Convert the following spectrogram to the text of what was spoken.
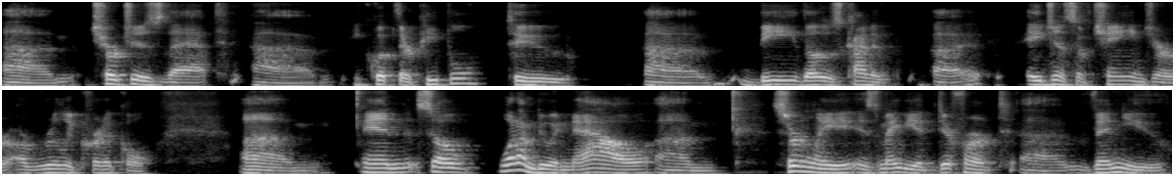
um, churches that uh, equip their people to uh, be those kind of uh, agents of change are, are really critical. Um, and so what i'm doing now um, certainly is maybe a different uh, venue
